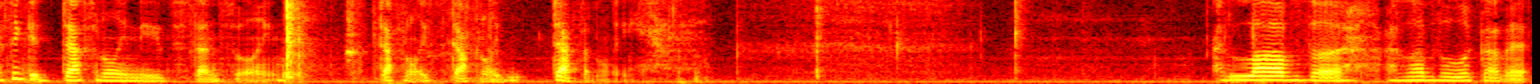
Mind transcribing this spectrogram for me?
I think it definitely needs stenciling. Definitely, definitely, definitely. I love the, I love the look of it.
